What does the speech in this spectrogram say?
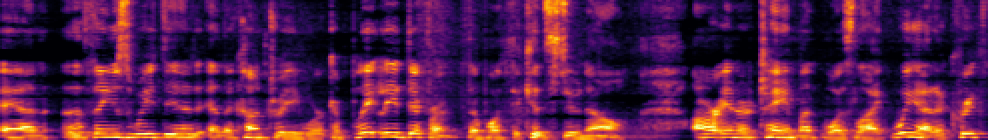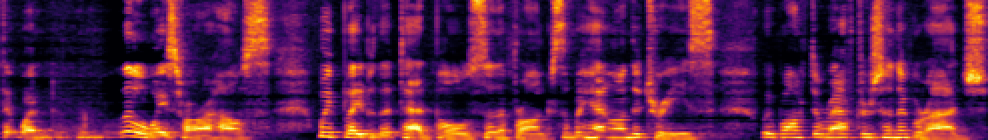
and the things we did in the country were completely different than what the kids do now. Our entertainment was like we had a creek that went a little ways from our house. We played with the tadpoles and the frogs, and we hung on the trees. We walked the rafters in the garage,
